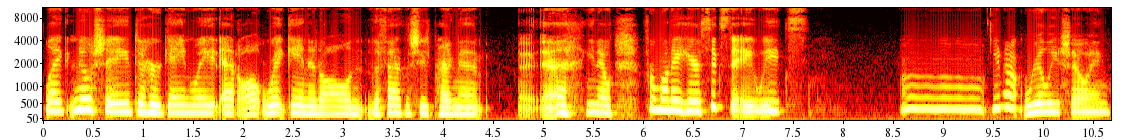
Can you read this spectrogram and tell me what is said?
like, no shade to her gain weight at all, weight gain at all. And the fact that she's pregnant, eh, you know, from what I hear, six to eight weeks, mm, you're not really showing.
